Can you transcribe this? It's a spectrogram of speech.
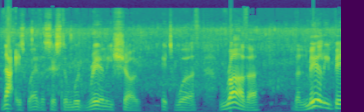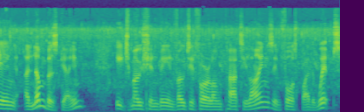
that is where the system would really show its worth, rather than merely being a numbers game each motion being voted for along party lines enforced by the whips,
